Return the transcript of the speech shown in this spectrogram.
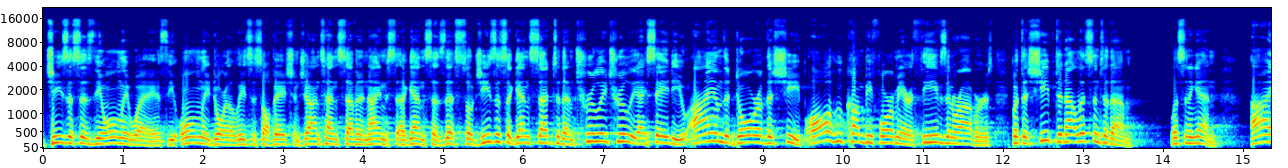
Jesus is the only way, it's the only door that leads to salvation. John 10, 7 and 9 again says this So Jesus again said to them, Truly, truly, I say to you, I am the door of the sheep. All who come before me are thieves and robbers, but the sheep did not listen to them. Listen again. I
